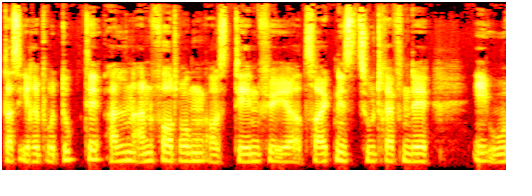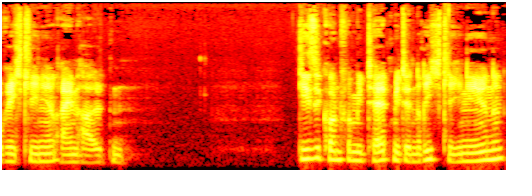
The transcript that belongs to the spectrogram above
dass ihre Produkte allen Anforderungen aus den für ihr Erzeugnis zutreffende EU-Richtlinien einhalten. Diese Konformität mit den Richtlinien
